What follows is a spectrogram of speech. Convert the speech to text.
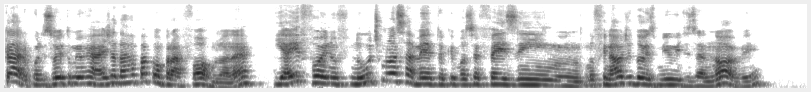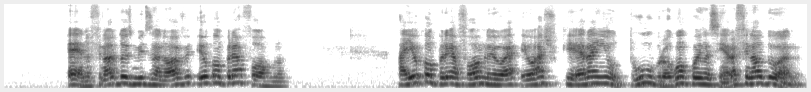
Claro, com 18 mil reais já dava para comprar a fórmula, né? E aí foi no, no, último lançamento que você fez em, no final de 2019. É, no final de 2019 eu comprei a fórmula. Aí eu comprei a fórmula, eu, eu acho que era em outubro, alguma coisa assim, era final do ano.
